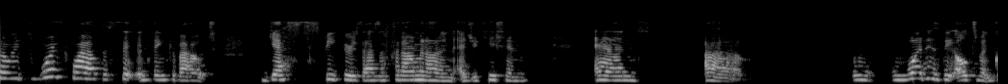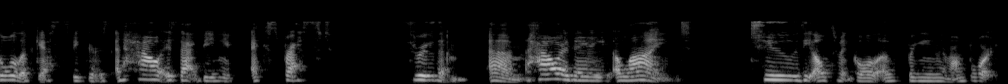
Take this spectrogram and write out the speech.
so it's worthwhile to sit and think about guest speakers as a phenomenon in education and uh, what is the ultimate goal of guest speakers and how is that being expressed through them? Um, how are they aligned to the ultimate goal of bringing them on board?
